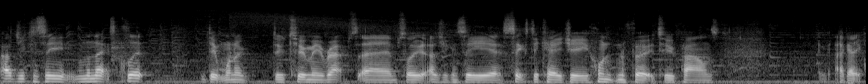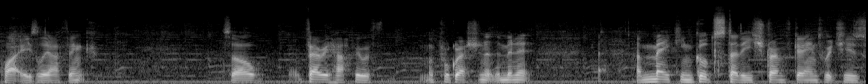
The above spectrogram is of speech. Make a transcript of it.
as you can see in the next clip, didn't want to do too many reps um, so as you can see here 60 kg 132 pounds. I get it quite easily I think. So very happy with my progression at the minute. I'm making good steady strength gains which is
